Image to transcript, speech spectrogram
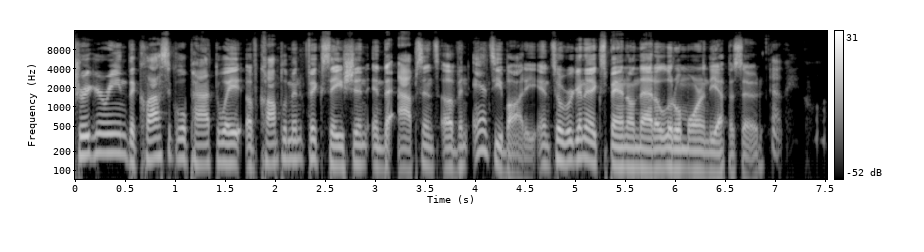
triggering the classical pathway of complement fixation in the absence of an antibody. And so we're going to expand on that a little more in the episode. Okay, cool.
